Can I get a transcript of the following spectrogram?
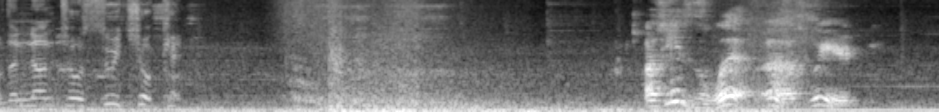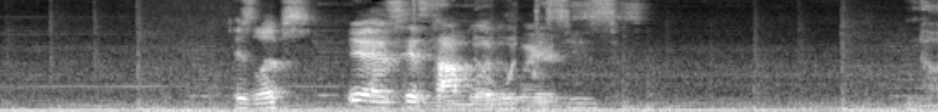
of the Nanto Suichoken. Oh, she's his lip. Oh, that's weird. His lips. Yeah, his, his top You know lip is what weird. this is? No.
